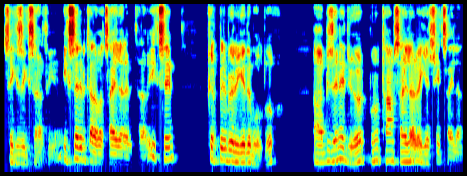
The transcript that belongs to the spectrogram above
8x artı 20. X'leri bir tarafa sayıları bir tarafa. X'i 41 bölü 7 bulduk. Aa, bize ne diyor? Bunun tam sayılar ve gerçek sayılar.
